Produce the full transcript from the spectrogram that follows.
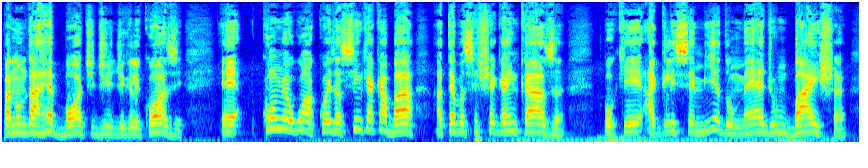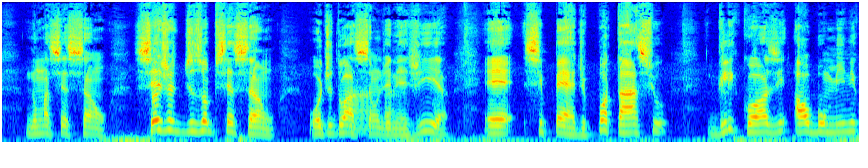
para não dar rebote de, de glicose, é, come alguma coisa assim que acabar, até você chegar em casa. Porque a glicemia do médium baixa numa sessão, seja de desobsessão ou de doação ah, tá. de energia, é, se perde potássio, glicose, albumina e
